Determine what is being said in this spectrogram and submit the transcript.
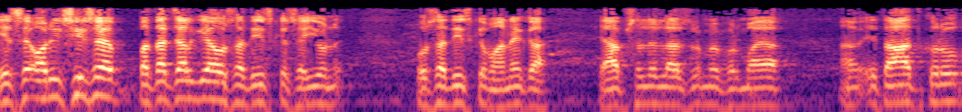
اس اور اسی سے پتہ چل گیا اس حدیث کے صحیح ہونے اس حدیث کے معنی کا کہ آپ صلی اللہ علیہ وسلم نے فرمایا اطاعت کرو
